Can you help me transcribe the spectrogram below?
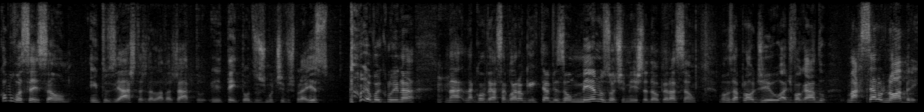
Como vocês são entusiastas da Lava Jato, e tem todos os motivos para isso, eu vou incluir na, na, na, conversa agora alguém que tem a visão menos otimista da operação. Vamos aplaudir o advogado Marcelo Nobre.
